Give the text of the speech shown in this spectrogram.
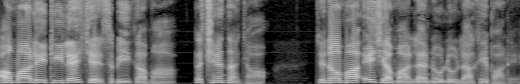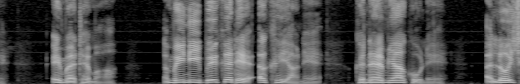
အောင်မလေးဒီလဲရဲ့စပီကာမှာတချင်းတန်ကြောင့်ကျွန်တော်မှအိတ်ရှာမှလန်နိုးလို့လာခဲ့ပါတယ်အိမ်မက်ထက်မှာ အမီနီပေးခဲ့တဲ့အခရာနဲ့ခနန်းများကိုလည်းအလို့ရ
